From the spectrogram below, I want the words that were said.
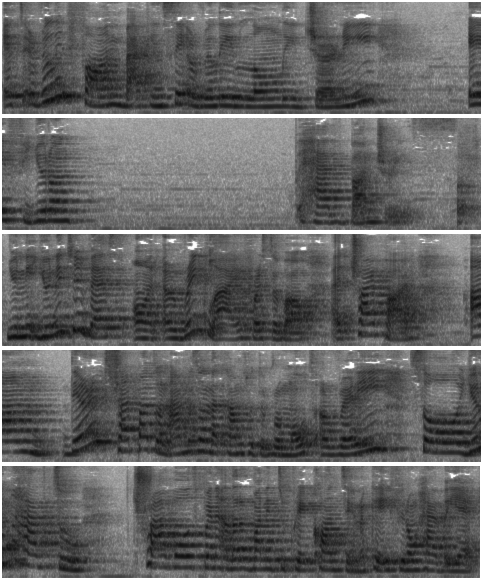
it's a really fun, but I can say a really lonely journey if you don't have boundaries. You need you need to invest on a ring light first of all, a tripod. Um, there is tripods on Amazon that comes with the remote already, so you don't have to travel spending a lot of money to create content okay if you don't have it yet.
